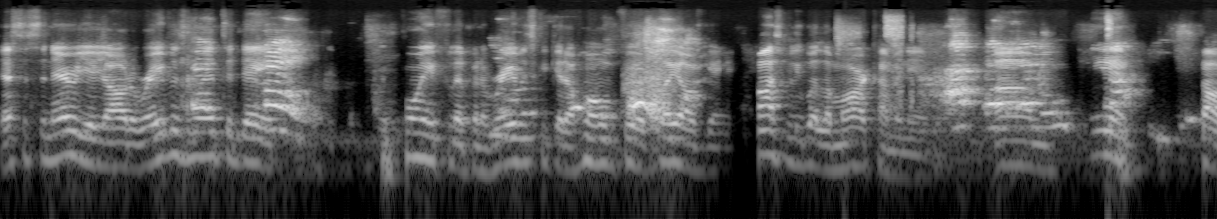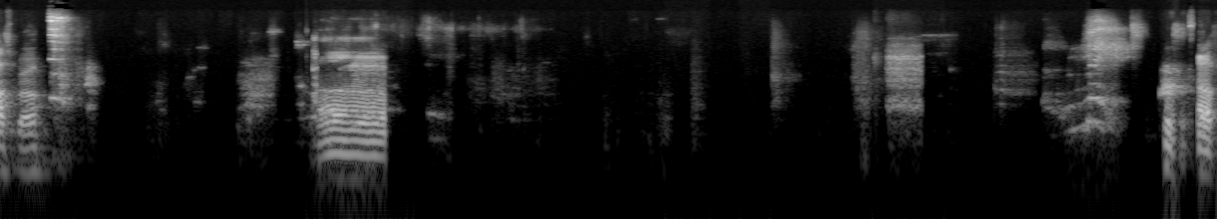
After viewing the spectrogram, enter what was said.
that's the scenario, y'all. The Ravens win today. The coin flip, and the Ravens could get a home field playoff game, possibly with Lamar coming in. Um, yeah, thoughts, bro. Uh, it's tough.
